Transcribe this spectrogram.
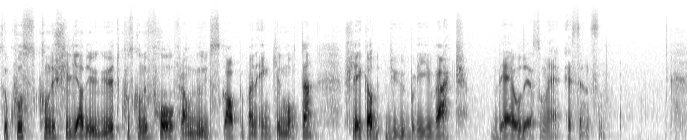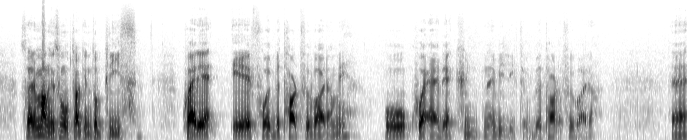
Så hvordan kan du skille deg ut? Hvordan kan du få fram budskapet på en enkel måte, slik at du blir verdt? Det er jo det som er essensen. Så er det mange som er opptatt av pris. Hva er det jeg får betalt for vara mi, og hva er det kunden er villig til å betale for vara? Eh,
